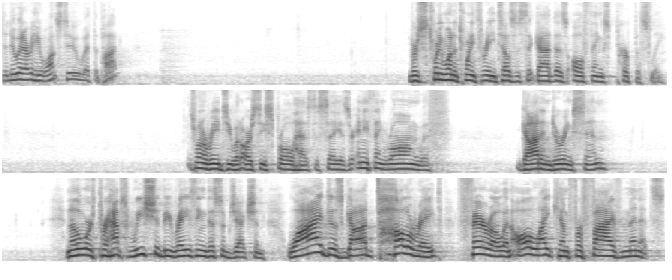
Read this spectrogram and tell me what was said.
to do whatever he wants to with the pot? Verses 21 to 23 tells us that God does all things purposely. I just want to read to you what R.C. Sproul has to say. Is there anything wrong with God enduring sin? In other words, perhaps we should be raising this objection. Why does God tolerate Pharaoh and all like him for five minutes?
